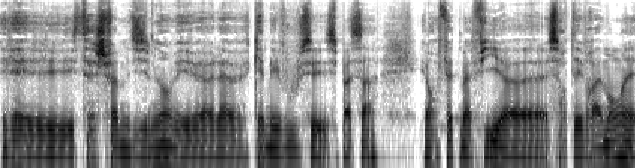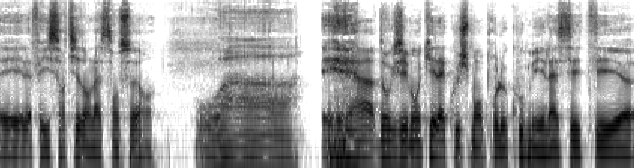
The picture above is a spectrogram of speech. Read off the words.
et les, les sages-femmes me disaient non mais euh, là, calmez-vous, c'est c'est pas ça. Et en fait, ma fille, euh, elle sortait vraiment et elle a failli sortir dans l'ascenseur. Waouh. Et là, donc j'ai manqué l'accouchement pour le coup, mais là c'était euh,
